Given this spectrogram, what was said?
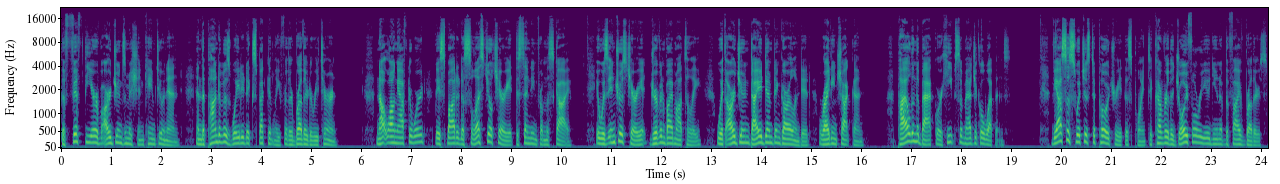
the fifth year of Arjun's mission came to an end, and the Pandavas waited expectantly for their brother to return. Not long afterward, they spotted a celestial chariot descending from the sky. It was Indra's chariot, driven by Matali, with Arjun, diademed and garlanded, riding shotgun. Piled in the back were heaps of magical weapons. Vyasa switches to poetry at this point to cover the joyful reunion of the five brothers.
